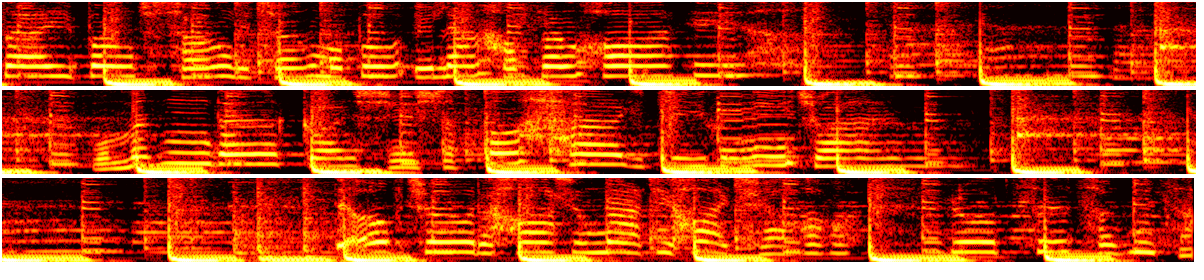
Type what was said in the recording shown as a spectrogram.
在棒球场里沉默不语，两好三坏。我们的关系是否还有机会逆转？丢不出的话像那记坏球，如此存在。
